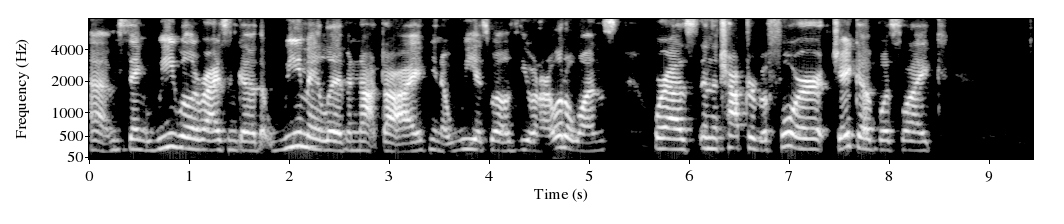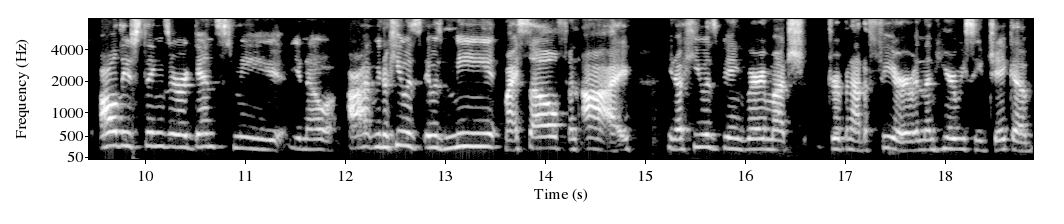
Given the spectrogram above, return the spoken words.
um, he's saying, We will arise and go that we may live and not die, you know, we as well as you and our little ones. Whereas in the chapter before, Jacob was like, all these things are against me, you know, I you know, he was it was me, myself, and I. You know, he was being very much driven out of fear. And then here we see Jacob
